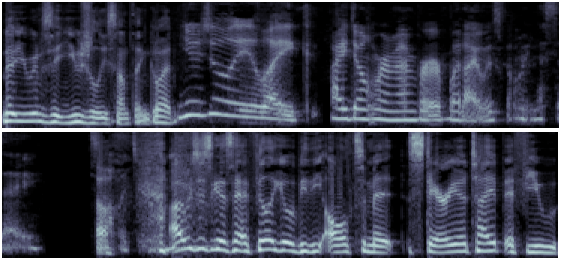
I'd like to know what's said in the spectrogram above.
no you were gonna say usually something go ahead Usually, like, I don't remember what I was going to say. So Oh. I was just gonna say, I feel like it would be the ultimate stereotype if you,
